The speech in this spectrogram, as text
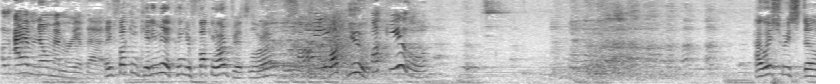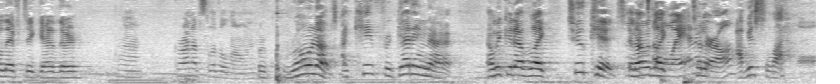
I have no memory of that. Are you fucking kidding me? I cleaned your fucking armpits, Laura. Sorry. Fuck you. Fuck you. I wish we still lived together. Grown ups live alone. We're grown ups. I keep forgetting that. And we could have like two kids. And I would Mm, a like boy and a totally- girl. Obviously. Aw.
